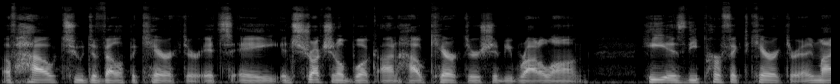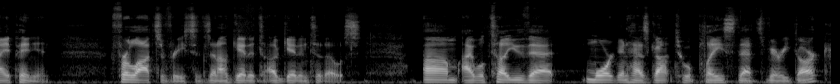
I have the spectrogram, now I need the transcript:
of how to develop a character. It's a instructional book on how characters should be brought along. He is the perfect character, in my opinion, for lots of reasons, and I'll get it. I'll get into those. Um, I will tell you that Morgan has gotten to a place that's very dark.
